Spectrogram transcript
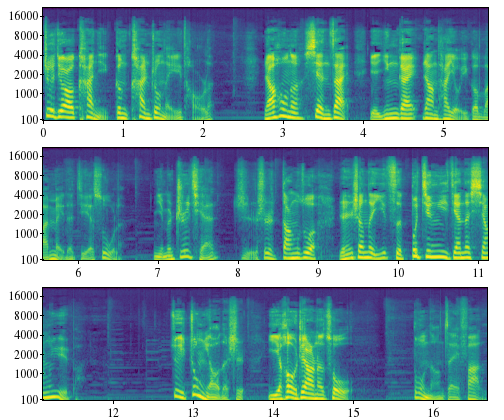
这就要看你更看重哪一头了，然后呢，现在也应该让他有一个完美的结束了。你们之前只是当做人生的一次不经意间的相遇吧。最重要的是，以后这样的错误不能再犯了。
